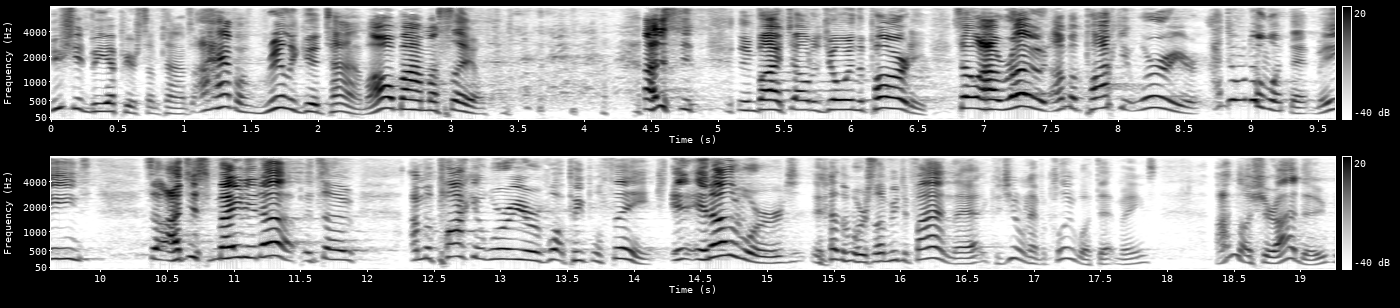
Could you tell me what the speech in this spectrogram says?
you should be up here sometimes. I have a really good time all by myself. I just invite y'all to join the party. So I wrote, I'm a pocket worrier. I don't know what that means. So I just made it up. And so I'm a pocket worrier of what people think. In, in other words, in other words, let me define that because you don't have a clue what that means. I'm not sure I do.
